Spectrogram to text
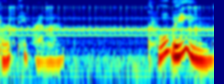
birthday present? Cool beans.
